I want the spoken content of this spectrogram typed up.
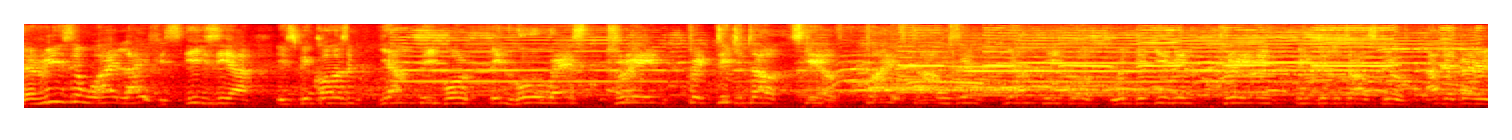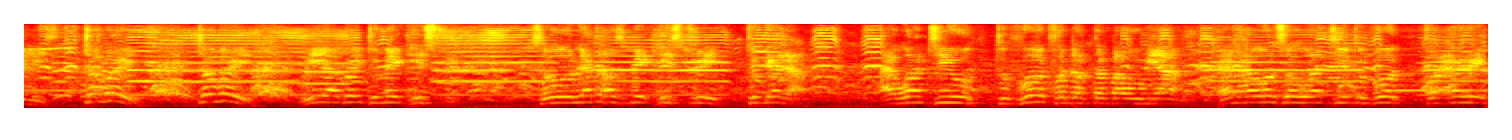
The reason why life is easier is because young people in Ho West trained with digital skills. 5,000 young people will be given training in digital skills at the very least. Jamai, Jamai, we are going to make history. So let us make history together. I want you to vote for Dr. Bawumia, and I also want you to vote for Eric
